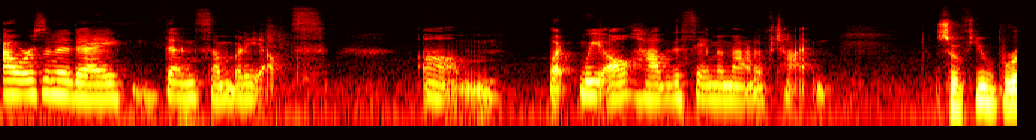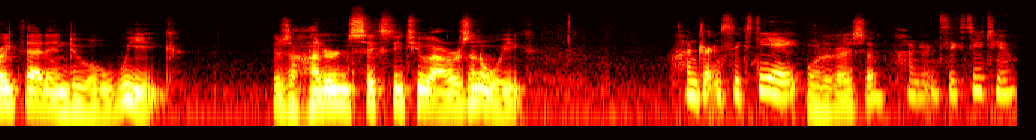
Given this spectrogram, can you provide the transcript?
hours in a day than somebody else. Um, but we all have the same amount of time. So if you break that into a week, there's 162 hours in a week. 168, What did I say? 162.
